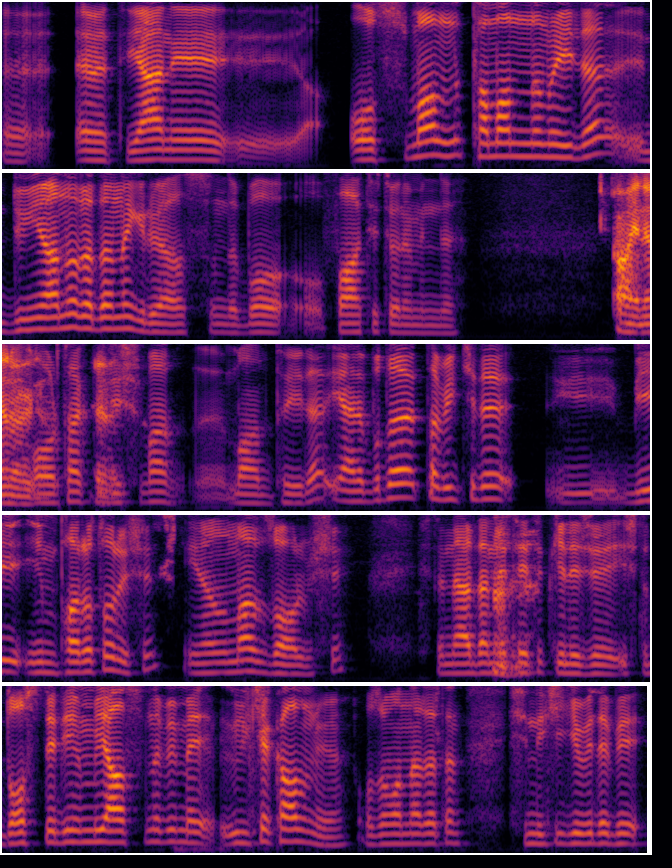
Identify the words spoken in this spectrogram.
Ee, evet yani e, Osmanlı tam anlamıyla e, dünyanın radarına giriyor aslında bu o Fatih döneminde. Aynen öyle. Ortak bir Evet. düşman e, mantığıyla. Yani bu da tabii ki de e, bir imparator için inanılmaz zor bir şey. İşte nereden Hı ne hı. tehdit geleceği, işte dost dediğim bir aslında bir me- ülke kalmıyor. O zamanlar zaten şimdiki gibi de bir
